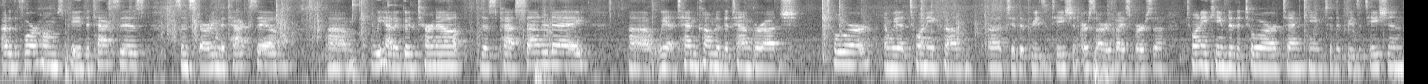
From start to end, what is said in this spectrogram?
out of the four homes paid the taxes since starting the tax sale. Um, We had a good turnout this past Saturday. Uh, We had 10 come to the town garage tour, and we had 20 come uh, to the presentation, or sorry, vice versa. 20 came to the tour, 10 came to the presentation.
